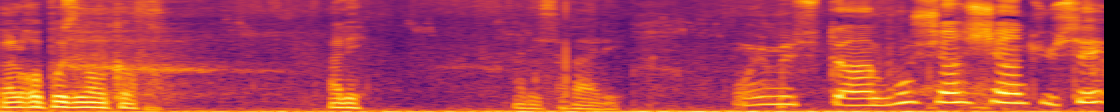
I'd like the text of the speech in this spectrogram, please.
Va le reposer dans le coffre. Allez, allez, ça va aller. Oui, mais c'était un bon chien-chien, tu sais.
